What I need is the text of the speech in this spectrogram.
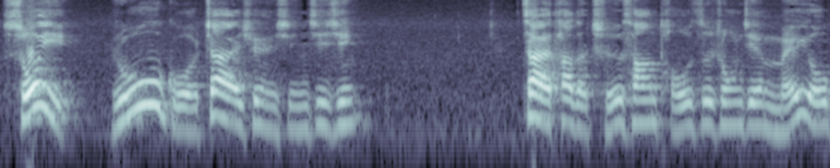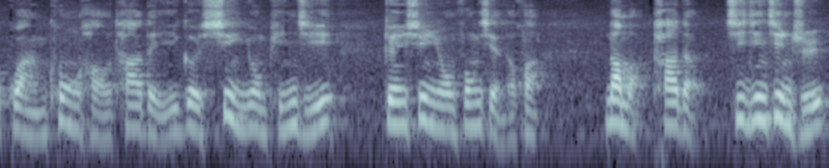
所以，如果债券型基金在它的持仓投资中间没有管控好它的一个信用评级跟信用风险的话，那么它的基金净值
